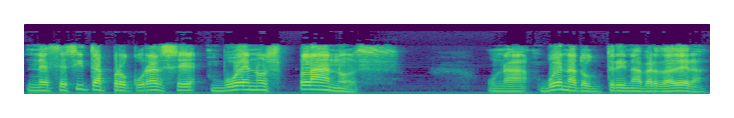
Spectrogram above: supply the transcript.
necesita procurarse buenos planos, una buena doctrina verdadera,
